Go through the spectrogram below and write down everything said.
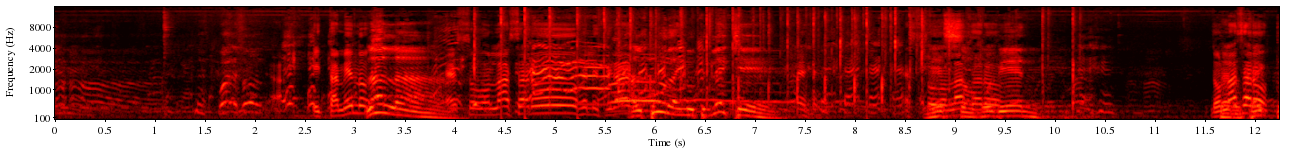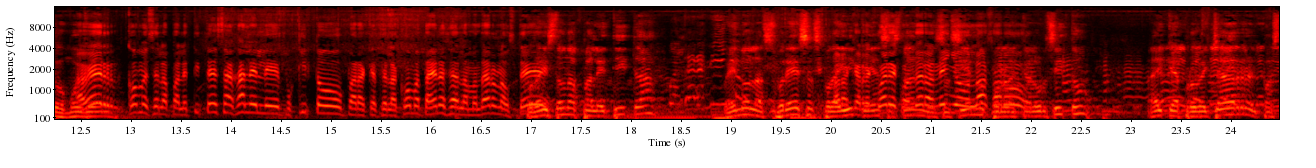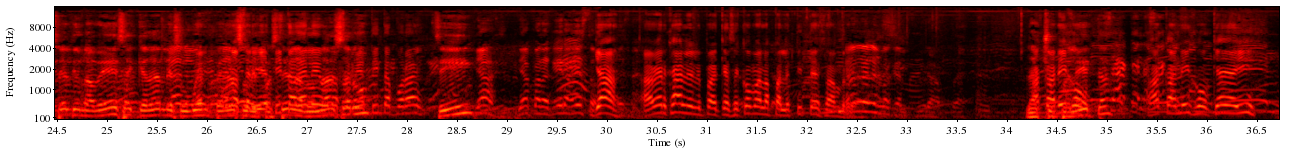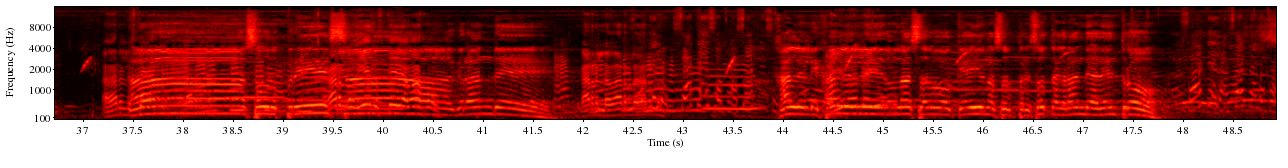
Y también don, Lala, eso, don Lázaro, felicidades. Alpura y Nutrileche. Eso, don Eso, Lázaro. muy bien. Don Perfecto, Lázaro, muy a bien. ver, cómese la paletita esa, jálele poquito para que se la coma. También se la mandaron a usted. Por ahí está una paletita. Bueno, las fresas por Para ahí que que ya se están era niño, deshaciendo por el calorcito. Hay que aprovechar el pastel de una vez, hay que darle su buen pedazo de pastel a don una Lázaro. por ahí. ¿Sí? Ya, ya para que era esto. Ya, a ver, jálele para que se coma la paletita esa, hombre. La Ah, canijo. chupaleta. Ah, canijo, ¿qué hay ahí? Usted. ¡Ah, sorpresa! Agárralo bien usted abajo. ¡Grande! Agárrale, agárrale, agárrale. Jálele, jálele, don Lázaro, que hay una sorpresota grande adentro.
